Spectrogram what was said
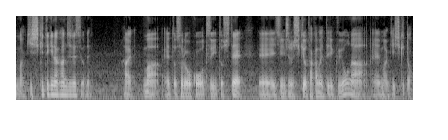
まあ、儀式的な感じですよね。はい。まあ、えっ、ー、と、それをこうツイートして、えー、一日の士気を高めていくような、えー、まあ、儀式と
